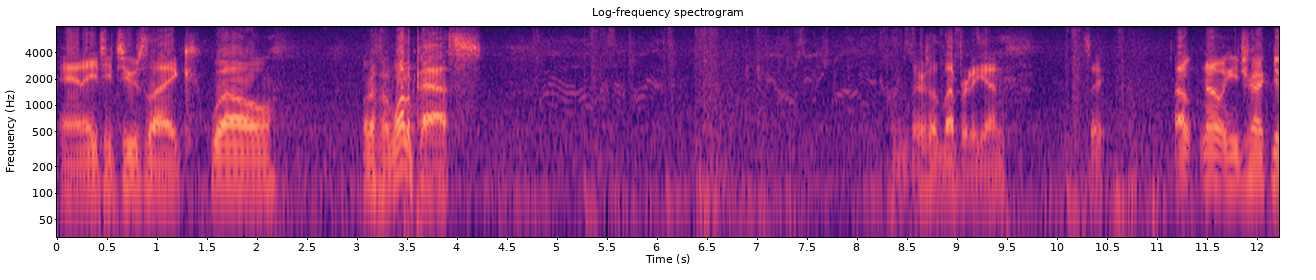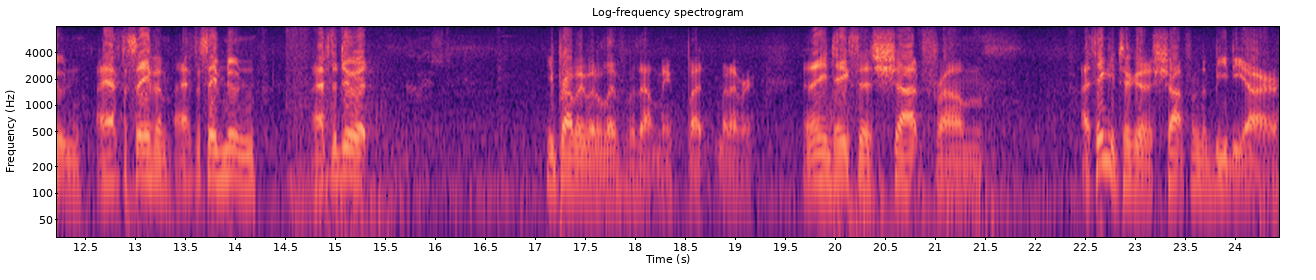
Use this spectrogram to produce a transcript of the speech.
And AT2's like, "Well, what if I want to pass?" And there's a leopard again. Say, Oh, no, he tracked Newtin. I have to save him. I have to save Newtin. I have to do it. He probably would have lived without me, but whatever. And then he takes a shot from... I think he took a shot from the BDR.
